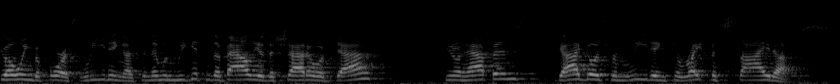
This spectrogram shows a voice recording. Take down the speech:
going before us, leading us. And then when we get to the valley of the shadow of death, you know what happens? God goes from leading to right beside us.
